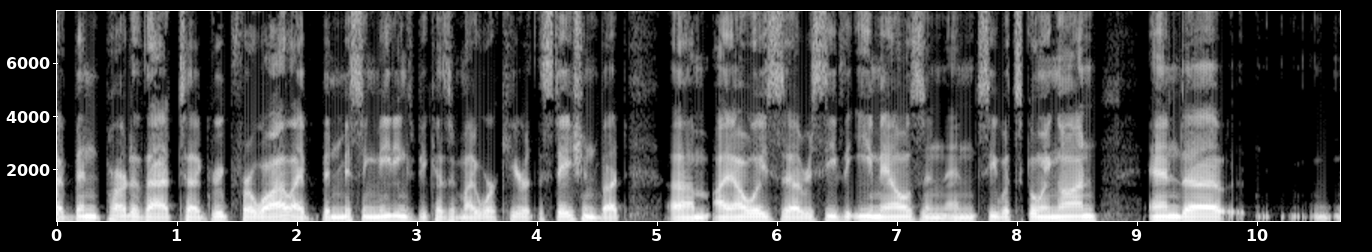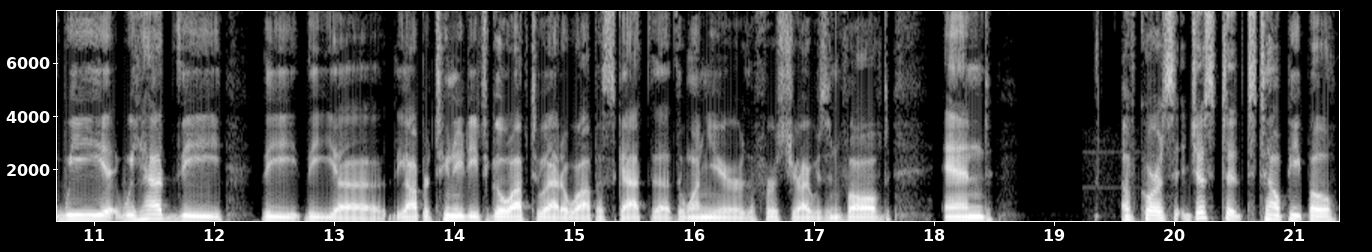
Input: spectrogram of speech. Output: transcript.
I've been part of that uh, group for a while. I've been missing meetings because of my work here at the station, but um, I always uh, receive the emails and, and see what's going on. And uh, we we had the the the uh, the opportunity to go up to Attawapiskat the the one year the first year I was involved, and of course just to, to tell people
